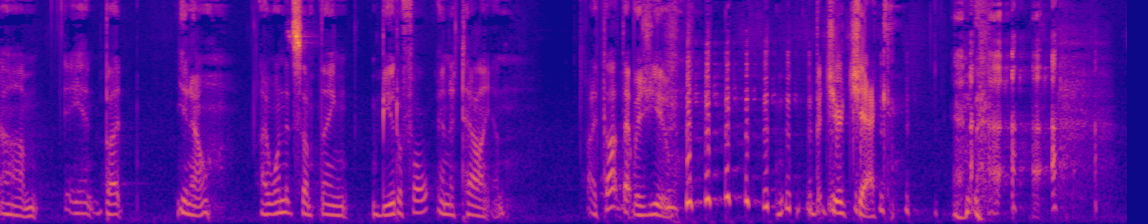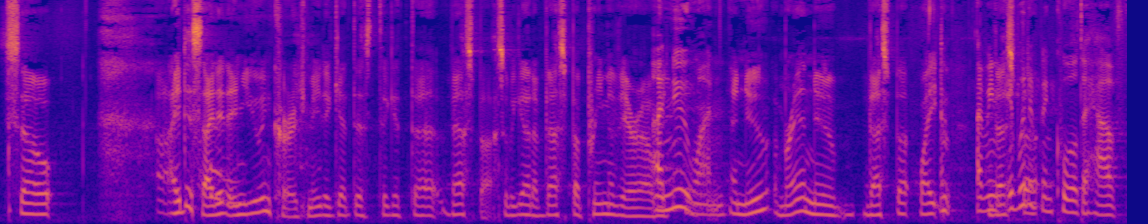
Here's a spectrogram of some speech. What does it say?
Um, and, but you know, I wanted something beautiful and Italian. I thought that was you, but you're Czech. so I decided, and you encouraged me to get this to get the Vespa. So we got a Vespa Primavera, A new one. a new, a brand new Vespa white. I mean, it would have been cool to have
